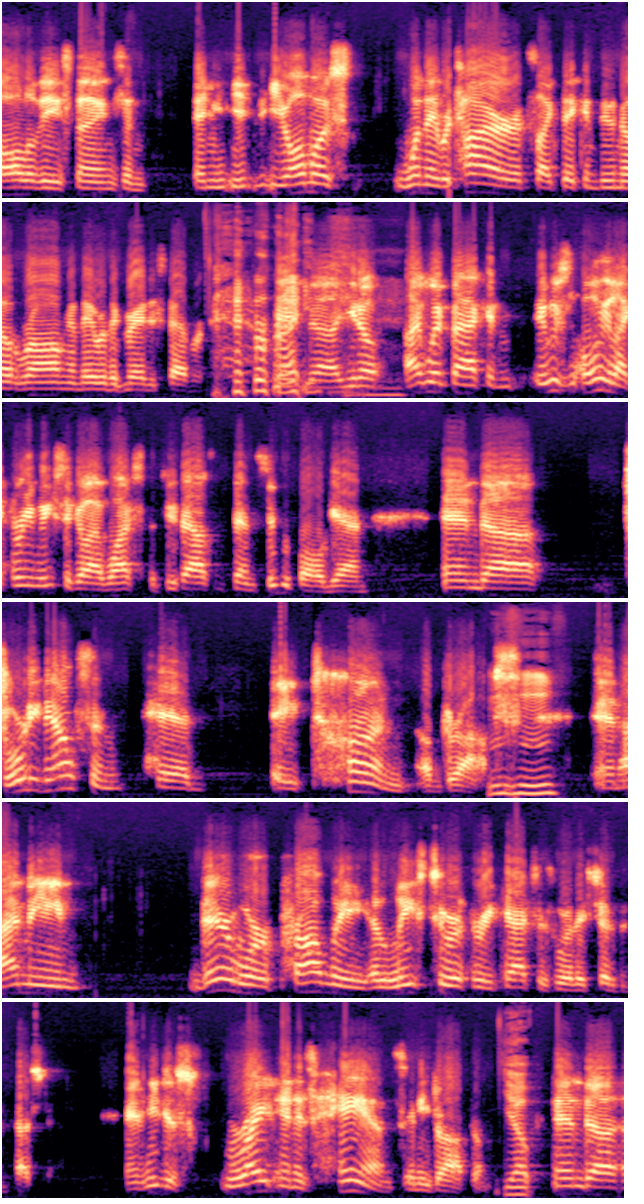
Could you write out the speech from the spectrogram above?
all of these things, and and you, you almost when they retire, it's like they can do no wrong, and they were the greatest ever. right? And, uh, you know, I went back and it was only like three weeks ago I watched the 2010 Super Bowl again. And uh, Jordy Nelson had a ton of drops. Mm-hmm. And I mean, there were probably at least two or three catches where they should have been touchdowns. And he just right in his hands and he dropped them. Yep. And uh,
